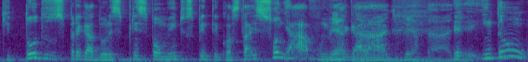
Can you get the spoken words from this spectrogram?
que todos os pregadores, principalmente os pentecostais, sonhavam em verdade, pregar. Verdade, verdade. É, então,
